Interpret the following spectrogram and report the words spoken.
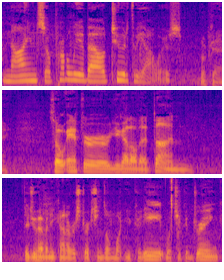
nine, so probably about two to three hours. Okay. So, after you got all that done, did you have any kind of restrictions on what you could eat, what you could drink?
